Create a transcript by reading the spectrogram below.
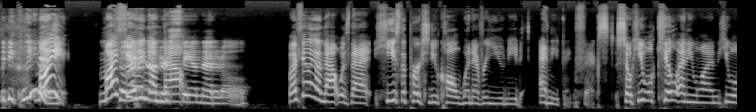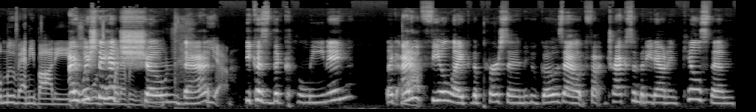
they'd be cleaning my my so I feeling didn't on that understand that at all. my feeling on that was that he's the person you call whenever you need anything fixed. So he will kill anyone. He will move anybody. I wish they had shown that Yeah. because the cleaning, like I don't feel like the person who goes out, fi- tracks somebody down and kills them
